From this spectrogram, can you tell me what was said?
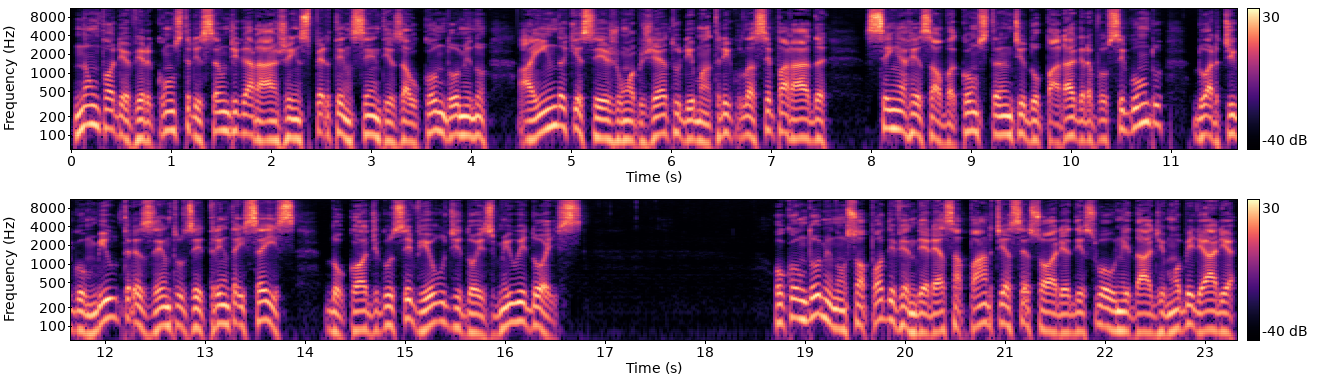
Não pode haver constrição de garagens pertencentes ao condômino, ainda que sejam objeto de matrícula separada sem a ressalva constante do parágrafo 2 do artigo 1336 do Código Civil de 2002. O condômino só pode vender essa parte acessória de sua unidade imobiliária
